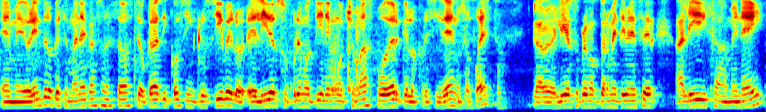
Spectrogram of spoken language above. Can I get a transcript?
En Medio Oriente lo que se maneja son estados teocráticos, inclusive el líder supremo tiene mucho más poder que los presidentes. Por supuesto. Claro, el líder supremo actualmente viene a ser Ali Khamenei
